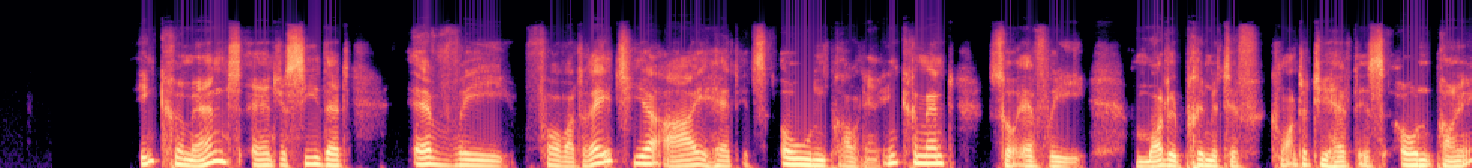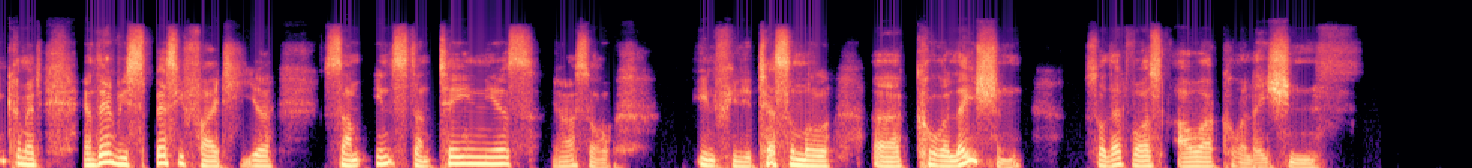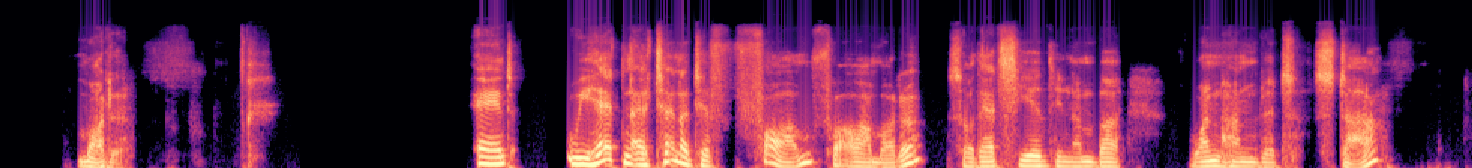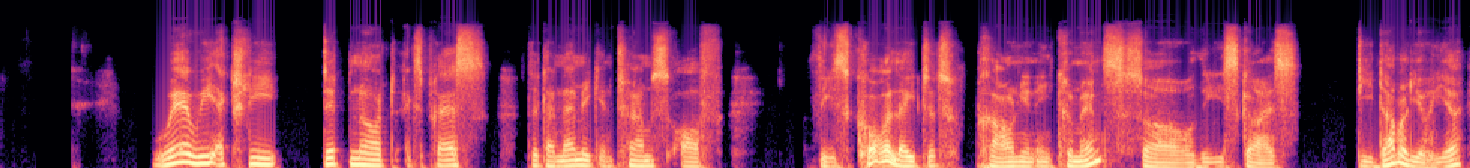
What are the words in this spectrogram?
increment, and you see that every forward rate here, I had its own Brownian increment. So every model primitive quantity had its own Brownian increment. And then we specified here some instantaneous, yeah, so infinitesimal uh, correlation. So that was our correlation model. And we had an alternative form for our model. So that's here the number 100 star, where we actually did not express the dynamic in terms of these correlated Brownian increments. So these guys, dw here.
